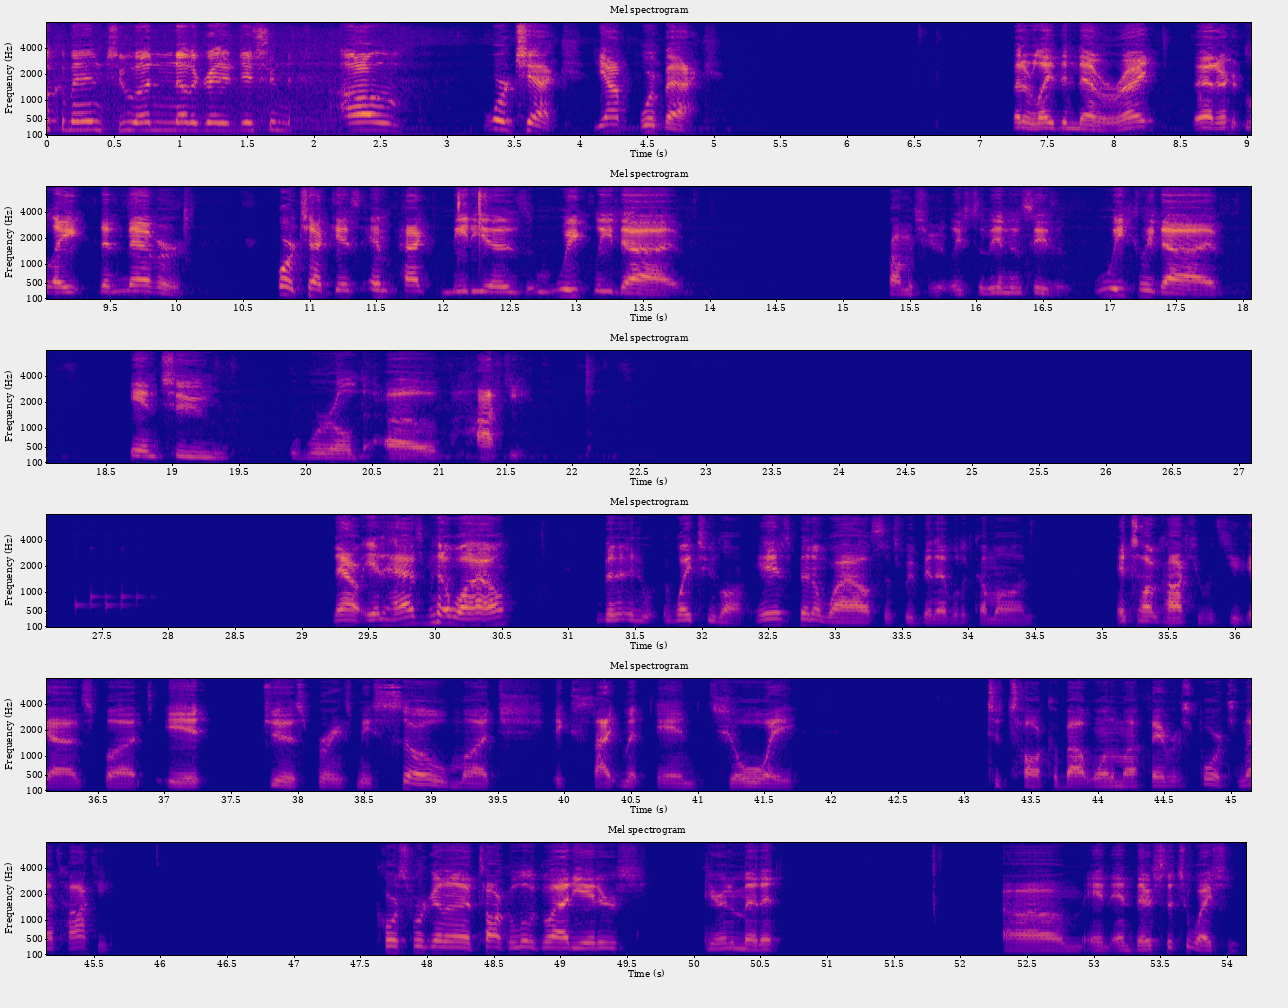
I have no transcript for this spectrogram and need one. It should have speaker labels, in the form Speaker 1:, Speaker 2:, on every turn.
Speaker 1: Welcome into another great edition of BoardCheck. Yep, we're back. Better late than never, right? Better late than never. BoardCheck is Impact Media's weekly dive. Promise you, at least to the end of the season, weekly dive into the world of hockey. Now, it has been a while, been way too long. It has been a while since we've been able to come on and talk hockey with you guys, but it just brings me so much excitement and joy to talk about one of my favorite sports, and that's hockey. Of course, we're going to talk a little gladiators here in a minute um, and, and their situation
